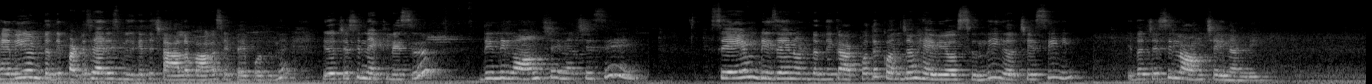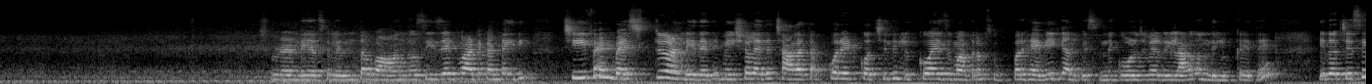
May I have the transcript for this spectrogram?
హెవీ ఉంటుంది పట్టు శారీస్ మీదకైతే చాలా బాగా సెట్ అయిపోతుంది. ఇది వచ్చేసి నెక్లెస్ దీన్ని లాంగ్ చైన్ వచ్చేసి సేమ్ డిజైన్ ఉంటుంది కాకపోతే కొంచెం హెవీ వస్తుంది. ఇది వచ్చేసి ఇది వచ్చేసి లాంగ్ చైన్ అండి. చూడండి అసలు ఎంత బాగుందో. సీజెడ్ వాటికంటే ఇది చీప్ అండ్ బెస్ట్ అండి ఇదైతే. మీషోలో అయితే చాలా తక్కువ రేట్కి వచ్చింది. లుక్ వైజ్ మాత్రం సూపర్ హెవీగా అనిపిస్తుంది. గోల్డ్ జ్యువెలరీ లాగా ఉంది లుక్ అయితే. ఇది వచ్చేసి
